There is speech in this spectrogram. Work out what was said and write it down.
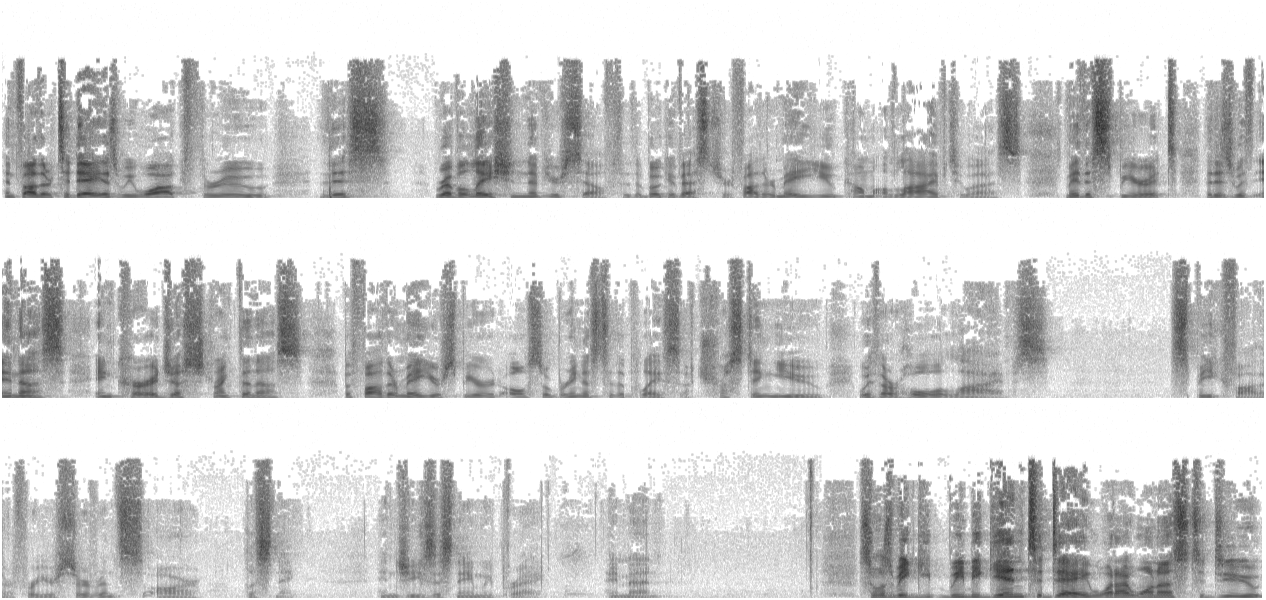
And Father, today as we walk through this revelation of yourself through the book of Esther, Father, may you come alive to us. May the Spirit that is within us encourage us, strengthen us. But Father, may your Spirit also bring us to the place of trusting you with our whole lives. Speak, Father, for your servants are listening. In Jesus' name we pray. Amen. So, as we, we begin today, what I want us to do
